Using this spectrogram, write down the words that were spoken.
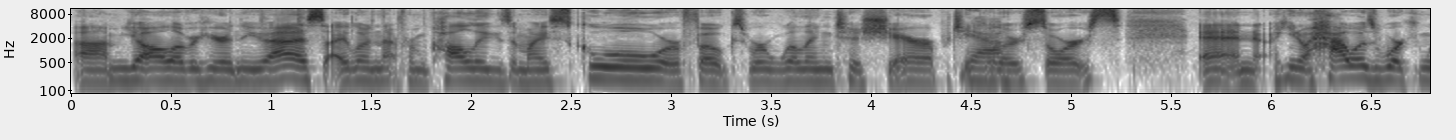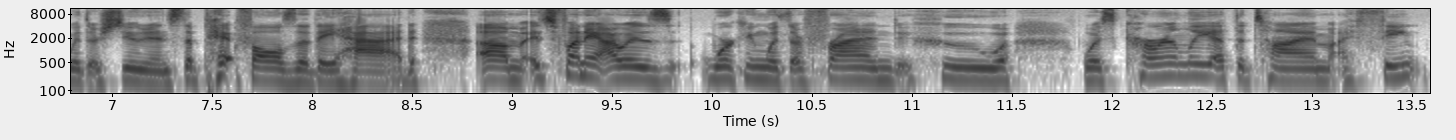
um, y'all over here in the US. I learned that from colleagues in my school where folks were willing to share a particular source and, you know, how it was working with their students, the pitfalls that they had. Um, it's funny, I was working with a friend who was currently at the time, I think,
